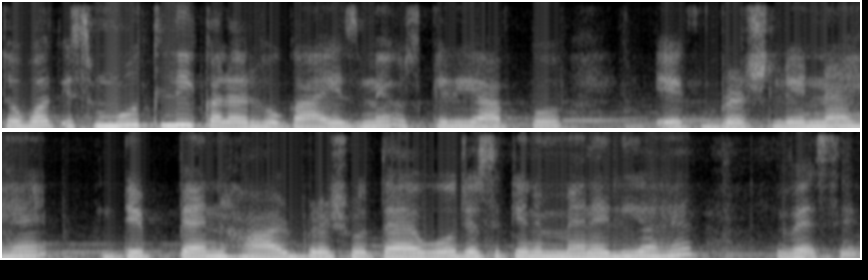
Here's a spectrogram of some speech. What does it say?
तो बहुत स्मूथली कलर होगा आइज़ में। उसके लिए आपको एक ब्रश लेना है। डिप पेन हार्ड ब्रश होता है वो, जैसे कि मैंने लिया है, वैसे।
